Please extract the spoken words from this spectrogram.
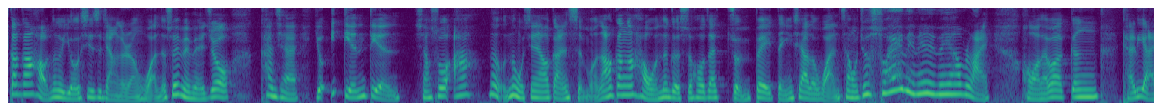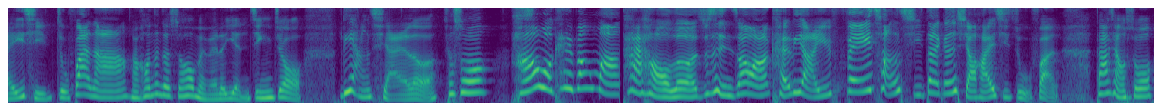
刚刚好那个游戏是两个人玩的，所以妹妹就看起来有一点点想说啊，那那我现在要干什么？然后刚刚好我那个时候。在准备等一下的晚餐，我就说：“哎，妹妹妹妹要不来？好，来吧，跟凯莉阿姨一起煮饭啊。”然后那个时候，妹妹的眼睛就亮起来了，就说。好，我可以帮忙，太好了！就是你知道吗？凯莉阿姨非常期待跟小孩一起煮饭。大家想说，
